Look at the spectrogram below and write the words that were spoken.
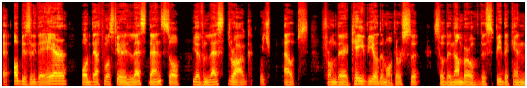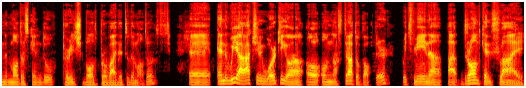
uh, obviously the air or the atmosphere is less dense, so you have less drag, which helps from the kV of the motors. So the number of the speed that can motors can do per each volt provided to the motor. Uh, and we are actually working on, on a stratocopter, which means uh, a drone can fly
